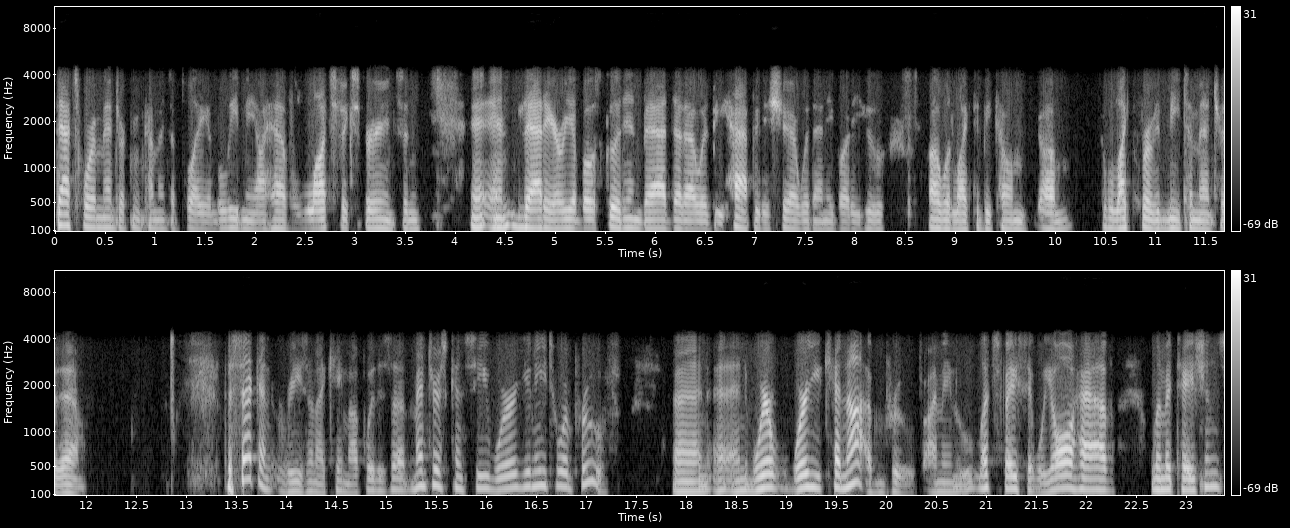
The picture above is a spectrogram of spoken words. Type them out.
that's where a mentor can come into play. And believe me, I have lots of experience in, in, that area, both good and bad, that I would be happy to share with anybody who uh, would like to become, um, would like for me to mentor them. The second reason I came up with is that mentors can see where you need to improve and, and where, where you cannot improve. I mean, let's face it, we all have limitations.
